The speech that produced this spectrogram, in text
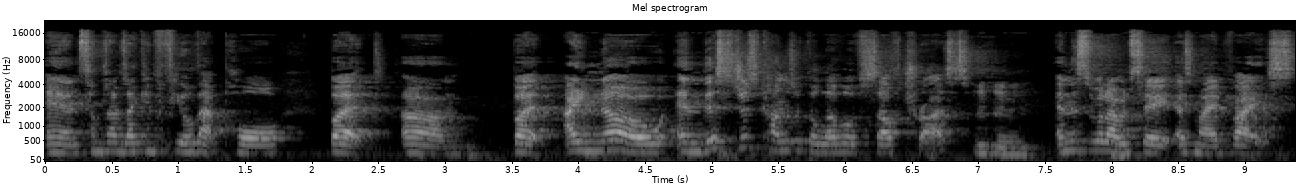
and sometimes I can feel that pull. But um, but I know, and this just comes with a level of self trust. Mhm. And this is what I would say as my advice:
